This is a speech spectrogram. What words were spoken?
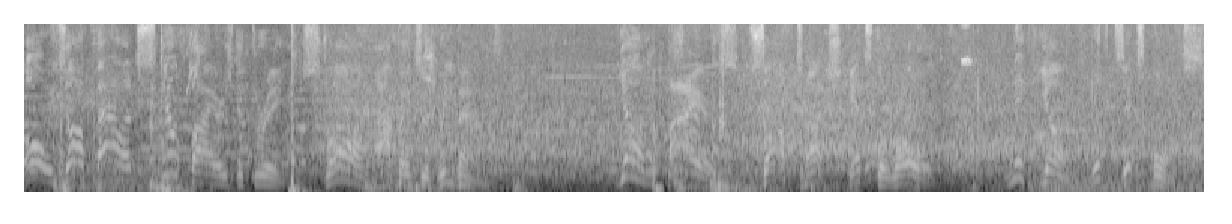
Oh, he's off balance. Still fires the three. Strong offensive rebound. Young fires. Soft touch. Gets the roll. Nick Young with six points.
